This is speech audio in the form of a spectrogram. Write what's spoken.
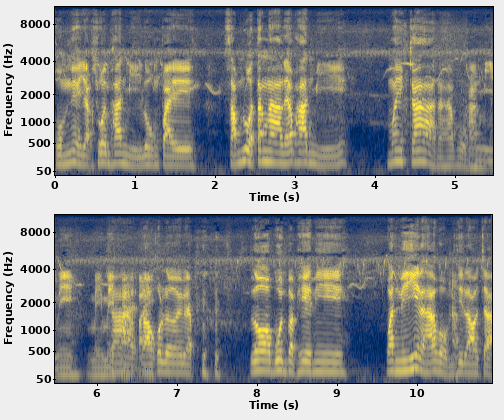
ผมเนี่ยอยากชวนพานหมีลงไปสำรวจตั้งนานแล้วพานหมีไม่กล้านะครับผมทานหมีไม่ไม่ไม่ใช่พาไป เราก็เลยแบบ รอบุญประเพณี วันนี้นะครับผมครับ ที่เราจะ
